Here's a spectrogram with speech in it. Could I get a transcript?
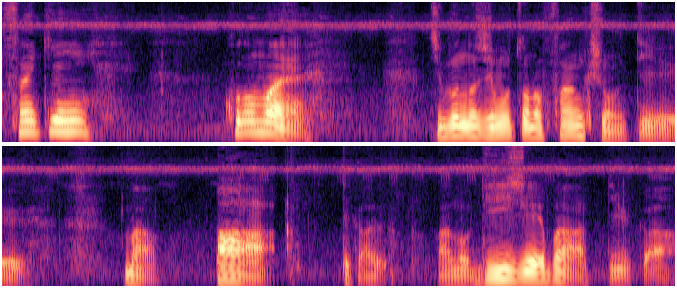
最近この前自分の地元のファンクションっていうまあバーっていうかあの DJ バーっていうか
